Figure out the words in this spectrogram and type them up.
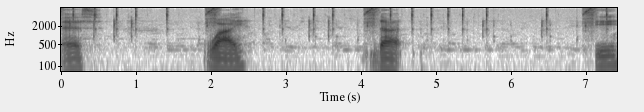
S y dot e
